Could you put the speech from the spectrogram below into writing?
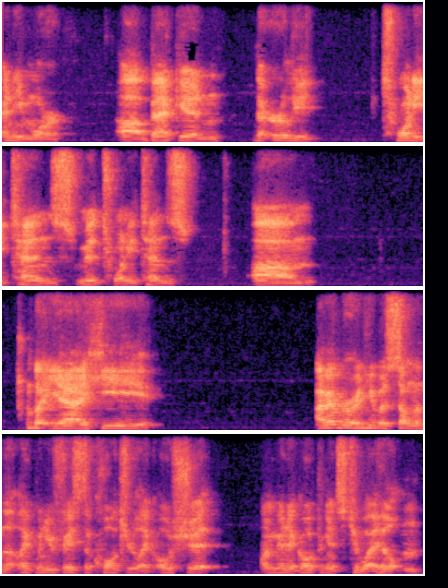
anymore uh, back in the early 2010s, mid 2010s. Um, but yeah, he, I remember when he was someone that, like, when you face the culture, like, oh shit, I'm going to go up against T.Y. Hilton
